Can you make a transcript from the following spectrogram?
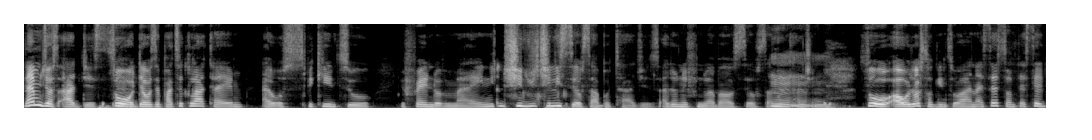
Let me just add this. So there was a particular time I was speaking to a friend of mine. She literally self sabotages. I don't know if you know about self sabotaging. Mm, mm, mm. So I was just talking to her and I said something. I said,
